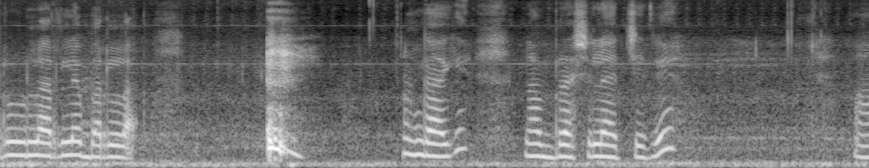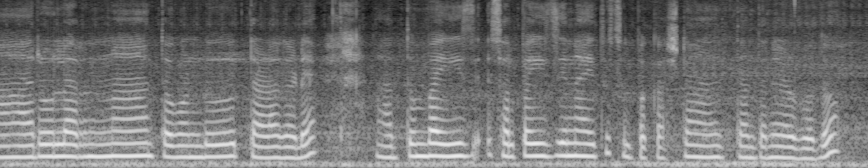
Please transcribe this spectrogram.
ರೂಲರ್ಲೇ ಬರಲ್ಲ. ಹಾಗಾಗಿ ನಾವು ಬ್ರಷಲ್ಲೇ ಹಚ್ಚಿದ್ವಿ. ರೂಲರನ್ನ ತಗೊಂಡು ತಳಗಡೆ. ತುಂಬ ಈಸಿ ಸ್ವಲ್ಪ ಈಸಿನೂ ಆಯಿತು, ಸ್ವಲ್ಪ ಕಷ್ಟ ಆಯಿತು ಅಂತಲೇ ಹೇಳ್ಬೋದು.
